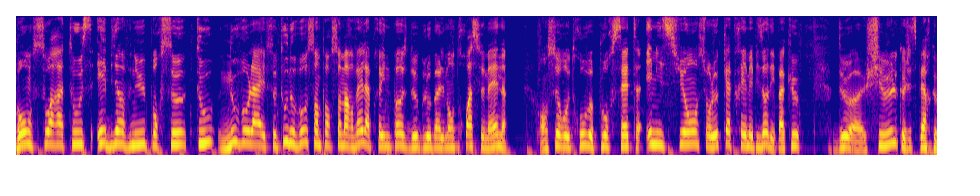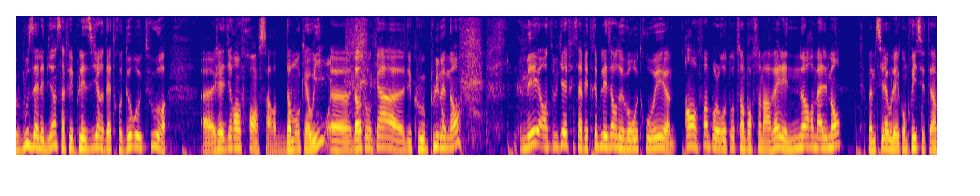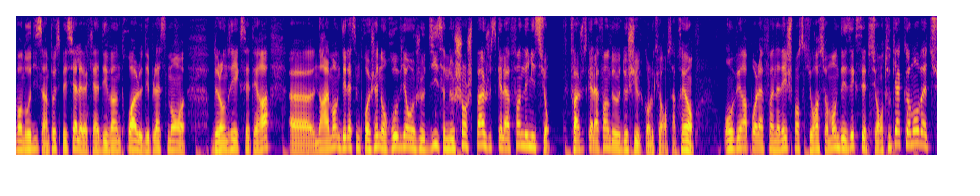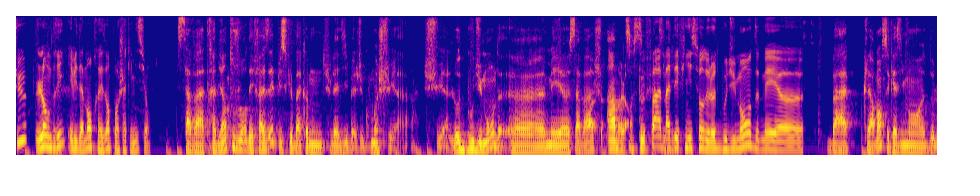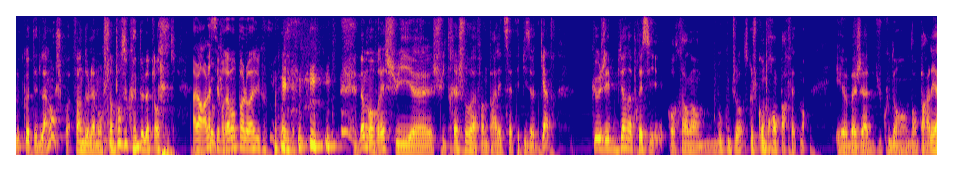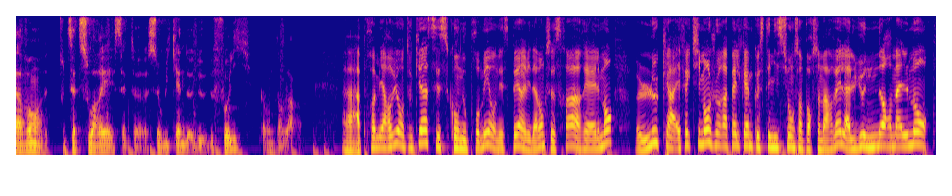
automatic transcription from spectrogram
Bonsoir à tous et bienvenue pour ce tout nouveau live, ce tout nouveau 100% Marvel après une pause de globalement 3 semaines. On se retrouve pour cette émission sur le quatrième épisode et pas que de euh, que J'espère que vous allez bien, ça fait plaisir d'être de retour, j'allais dire en France. Alors dans mon cas oui, euh, dans ton cas euh, du coup plus maintenant. Mais en tout cas, ça fait très plaisir de vous retrouver enfin pour le retour de 100% Marvel et normalement même si là vous l'avez compris, c'était un vendredi, c'est un peu spécial avec la D23, le déplacement euh, de Landry, etc. Euh, normalement, dès la semaine prochaine, on revient au jeudi, ça ne change pas jusqu'à la fin de l'émission. Enfin, jusqu'à la fin de, de en l'occurrence. Après, on, on verra pour la fin d'année, je pense qu'il y aura sûrement des exceptions. En tout cas, comment vas-tu Landry, évidemment, présent pour chaque émission. Ça va très bien, toujours déphasé, puisque bah, comme tu l'as dit, bah, du coup moi je suis à, je suis à l'autre bout du monde, euh, mais euh, ça va, je suis un petit peu C'est pas ma définition de l'autre bout du monde, mais... Euh, bah clairement c'est quasiment de l'autre côté de la Manche, quoi. Enfin de la Manche, n'importe quoi, de l'Atlantique. Alors là c'est vraiment pas loin du coup. non mais en vrai je suis, je suis très chaud afin de parler de cet épisode 4, que j'ai bien apprécié, contrairement à beaucoup de gens, parce que je comprends parfaitement. Et bah, j'ai hâte du coup d'en parler avant toute cette soirée, cette, ce week-end de, de, folie, comme on dit dans le jargon. Euh, à première vue, en tout cas, c'est ce qu'on nous promet. On espère évidemment que ce sera réellement le cas. Effectivement, je rappelle quand même que cette émission 100% Marvel a lieu normalement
